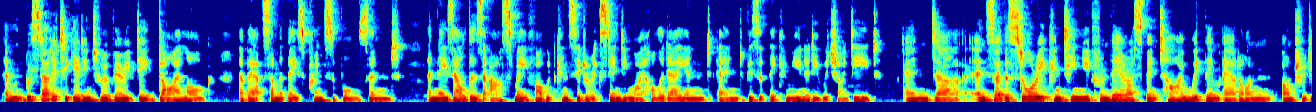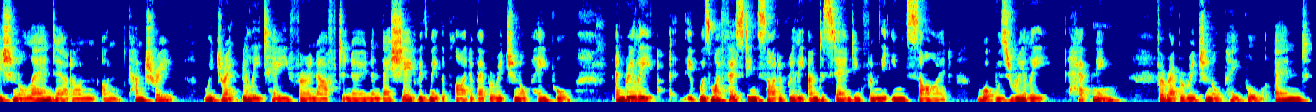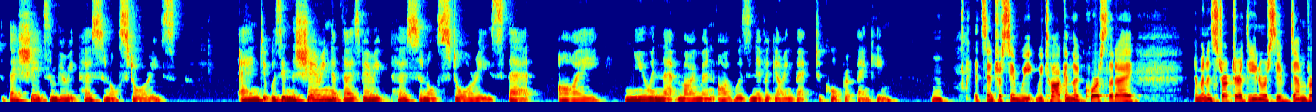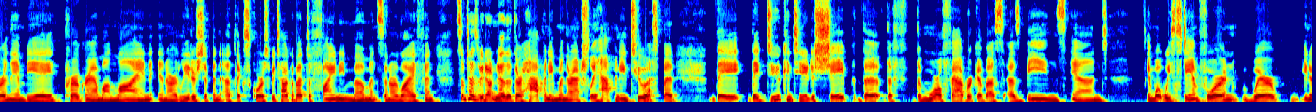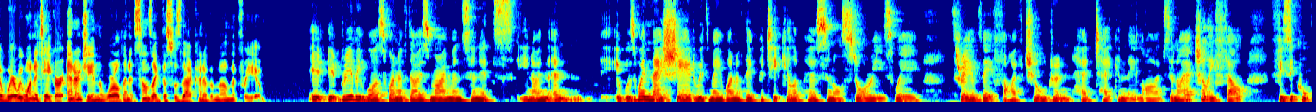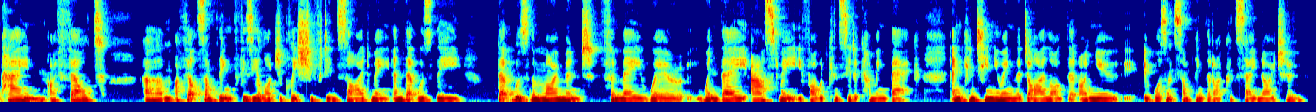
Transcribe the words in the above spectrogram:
and we started to get into a very deep dialogue about some of these principles and and these elders asked me if I would consider extending my holiday and and visit their community, which I did. And uh, and so the story continued from there. I spent time with them out on on traditional land, out on on country. We drank billy tea for an afternoon, and they shared with me the plight of Aboriginal people. And really, it was my first insight of really understanding from the inside what was really happening for Aboriginal people, and they shared some very personal stories. And it was in the sharing of those very personal stories that I knew in that moment I was never going back to corporate banking. Hmm. It's interesting. We we talk in the course that I am an instructor at the University of Denver in the MBA program online in our leadership and ethics course. We talk about defining moments in our life, and sometimes we don't know that they're happening when they're actually happening to us, but they they do continue to shape the the, the moral fabric of us as beings and and what we stand for and where you know where we want to take our energy in the world. And it sounds like this was that kind of a moment for you it, it really was one of those moments and it's you know and, and, it was when they shared with me one of their particular personal stories where three of their five children had taken their lives and i actually felt physical pain. I felt um, i felt something physiologically shift inside me and that was the that was the moment for me where when they asked me if i would consider coming back and continuing the dialogue that I knew it wasn't something that I could say no to.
